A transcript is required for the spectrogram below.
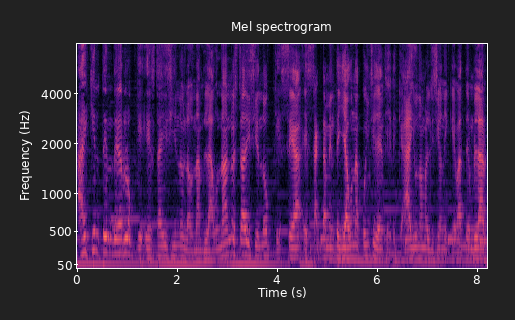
hay que entender lo que está diciendo la UNAM. La UNAM no está diciendo que sea exactamente ya una coincidencia y de que hay una maldición y que va a temblar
